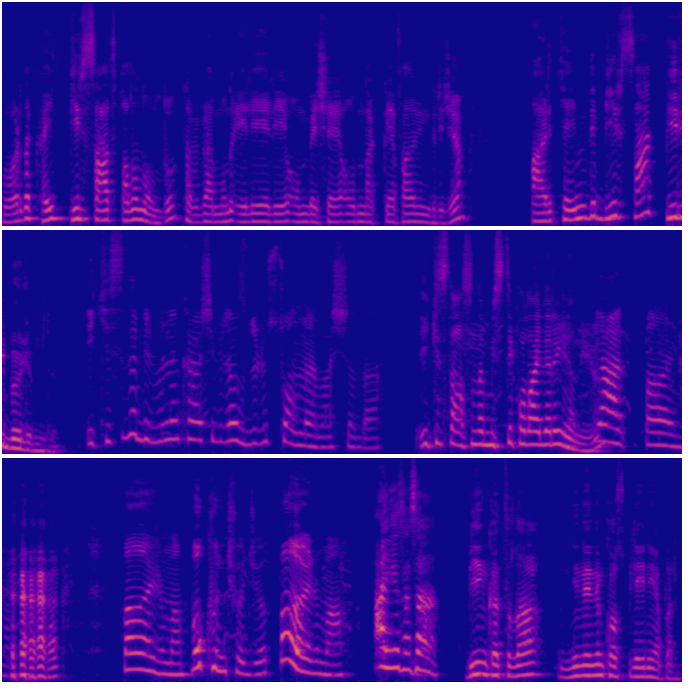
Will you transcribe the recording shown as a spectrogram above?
Bu arada kayıt 1 saat falan oldu. Tabii ben bunu 50 50'ye 15'e 10 dakikaya falan indireceğim. Arkane'de 1 saat 1 bölümdü. İkisi de birbirine karşı biraz dürüst olmaya başladı. İkisi de aslında mistik olaylara inanıyor. Ya bağırma. bağırma. Bokun çocuğu. Bağırma. Ay sasa. Bin katıla Nine'nin cosplay'ini yaparım.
